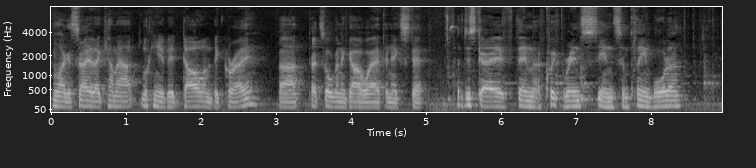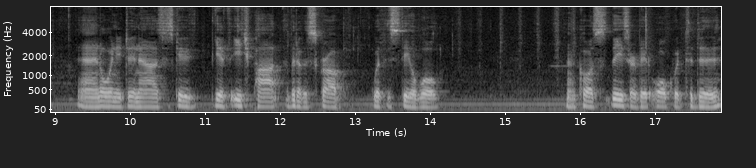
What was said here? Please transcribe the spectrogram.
And like I say, they come out looking a bit dull and a bit grey, but that's all going to go away at the next step. So I just gave them a quick rinse in some clean water, and all we need to do now is just give, give each part a bit of a scrub with the steel wool. Now, of course, these are a bit awkward to do.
